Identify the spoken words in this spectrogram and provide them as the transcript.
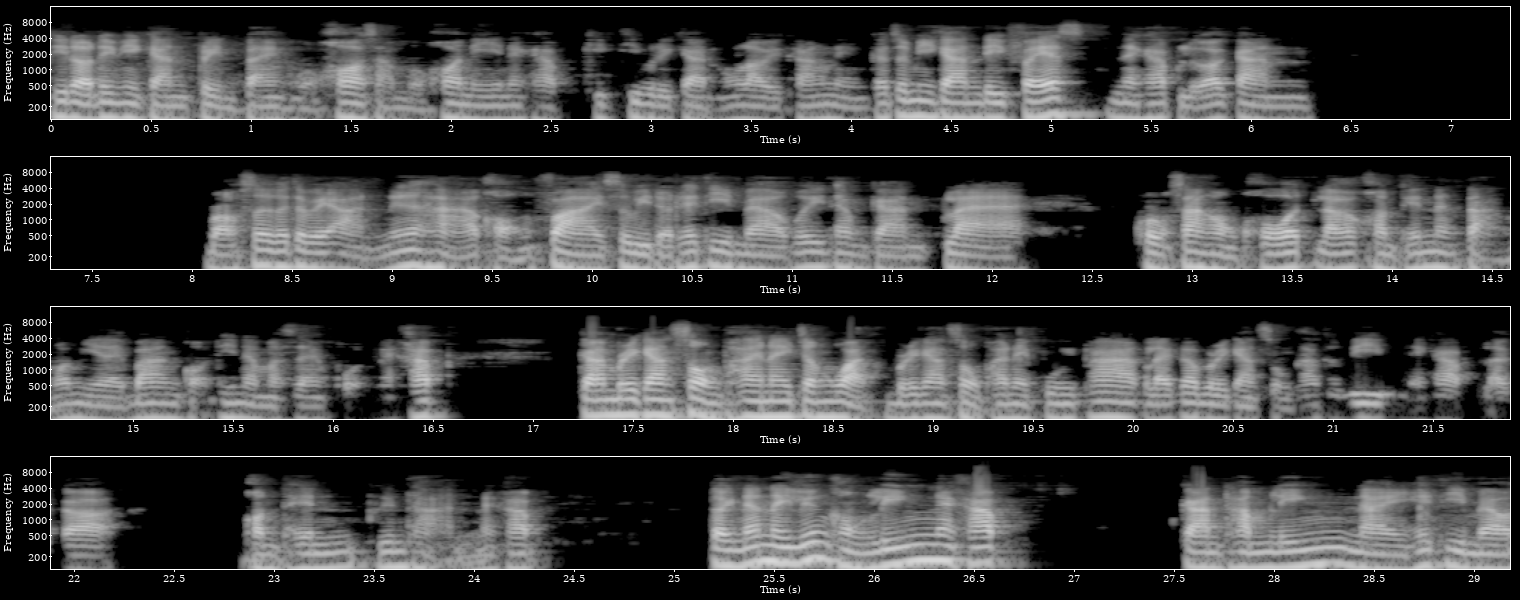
ที่เราได้มีการเปลี่ยนแปลงหัวข้อ 3 หัวข้อนี้นะครับ คลิกที่บริการของเราอีกครั้งหนึ่ง ก็จะมีการ deface นะครับ หรือว่าการเบราว์เซอร์ก็จะไปอ่านเนื้อหาของไฟล์ sweet.html เพื่อที่ทำการแปลโครงสร้างของโค้ด แล้วก็คอนเทนต์ต่างๆ ว่ามีอะไรบ้างก่อนที่นำมาแสดงผลนะครับ การบริการส่งภายในจังหวัด บริการส่งภายในภูมิภาค และก็บริการส่งข้ามทวีปนะครับ แล้วก็คอนเทนต์พื้นฐานนะครับต่อจากนั้นในเรื่องของลิงก์นะครับ การทำลิงก์ใน HTML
